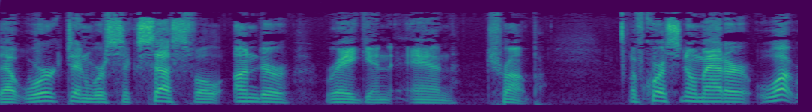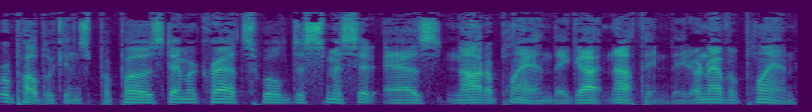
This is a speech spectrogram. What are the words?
that worked and were successful under Reagan and Trump. Of course, no matter what Republicans propose, Democrats will dismiss it as not a plan. They got nothing. They don't have a plan.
